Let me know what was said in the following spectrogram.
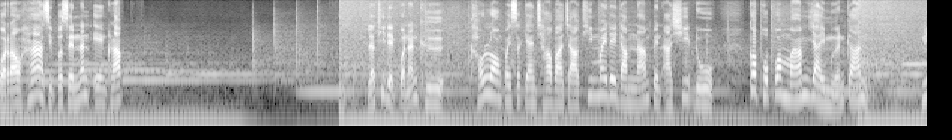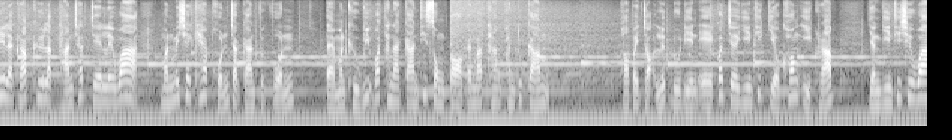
กว่าเรา 50%นั่นเองครับ แล้วที่เด็ดกว่านั้นคือ เขาลองไปสแกนชาวบาจาวที่ไม่ได้ดำน้ำเป็นอาชีพดู ก็พบว่าม้ามใหญ่เหมือนกัน นี่แหละครับคือหลักฐานชัดเจนเลยว่า มันไม่ใช่แค่ผลจากการฝึกฝน แต่มันคือวิวัฒนาการที่ส่งต่อกันมาทางพันธุกรรม อไปเจาะลึกดู DNA ก็เจอยีนที่เกี่ยวข้องอีกครับ อย่างยีนที่ชื่อว่า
